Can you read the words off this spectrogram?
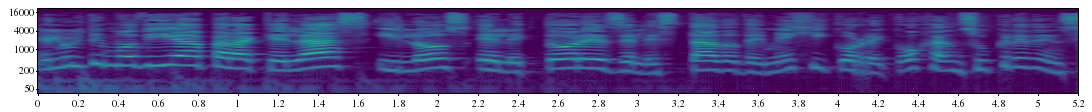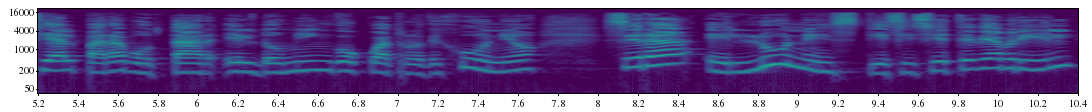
El último día para que las y los electores del Estado de México recojan su credencial para votar el domingo 4 de junio será el lunes 17 de abril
